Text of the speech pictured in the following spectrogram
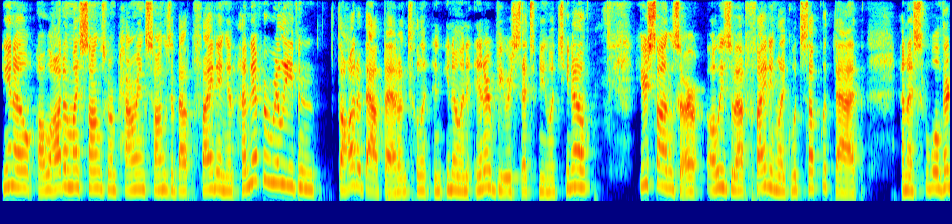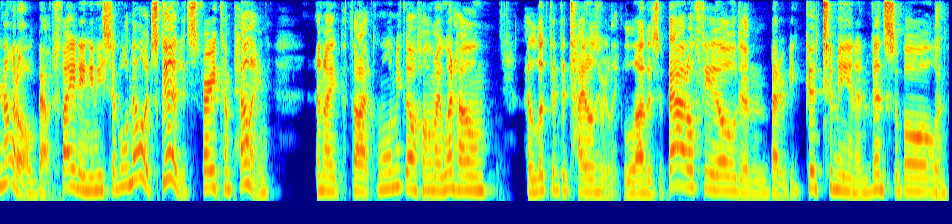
you know, a lot of my songs were empowering songs about fighting, and I never really even thought about that until you know an interviewer said to me once, you know, your songs are always about fighting. Like, what's up with that? And I said, well, they're not all about fighting. And he said, well, no, it's good. It's very compelling. And I thought, well, let me go home. I went home. I looked at the titles. We were like Love is a Battlefield and Better Be Good to Me and Invincible. And,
